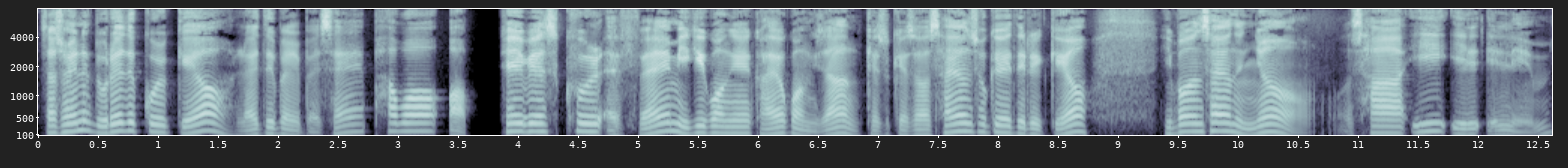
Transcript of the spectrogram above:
자, 저희는 노래 듣고 올게요. 레드벨벳의 파워업. KBS 쿨 FM 이기광의 가요광장 계속해서 사연 소개해 드릴게요. 이번 사연은요, 4211님.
